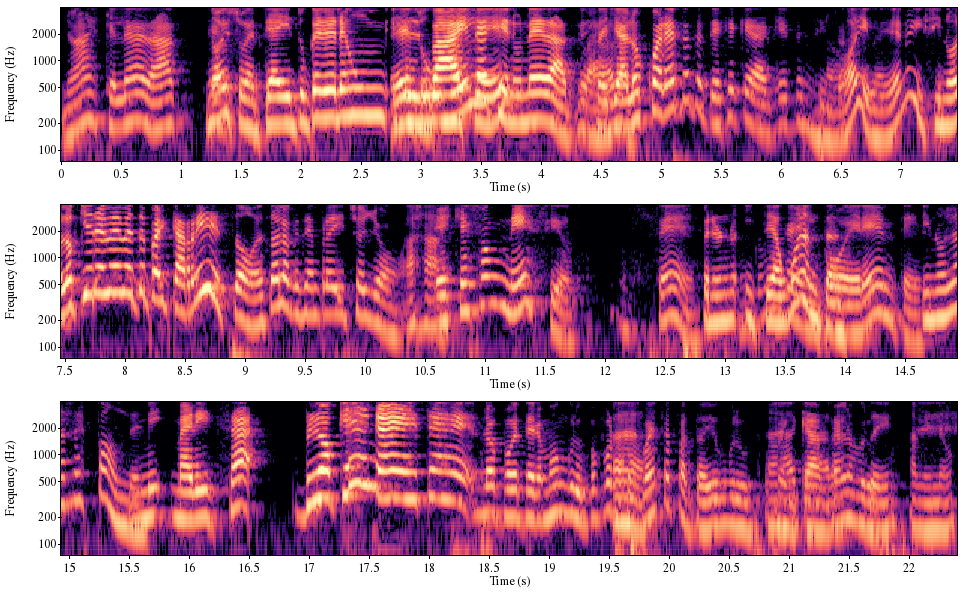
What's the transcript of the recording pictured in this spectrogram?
No, es que la edad. No, y suerte ahí. Tú que eres un. el tú, no baile sé. tiene una edad. O sea, ya a los 40 te tienes que quedar quietecita. No, y bueno, y si no lo quieres ver, vete para el carrizo. Eso es lo que siempre he dicho yo. Ajá. Es que son necios. No sé. Pero no- y te aguantas. Incoherentes. Y no le respondes. Mi- Maritza, bloqueen a este. No, porque tenemos un grupo, por Ajá. supuesto, para todo hay un grupo. Ajá, Me encantan claro, los grupos. sí, a mí no.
